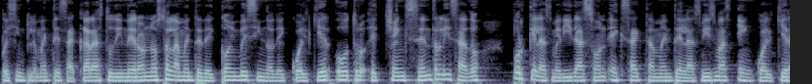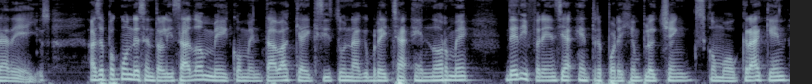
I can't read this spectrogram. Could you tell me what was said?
pues simplemente sacaras tu dinero no solamente de Coinbase, sino de cualquier otro exchange centralizado, porque las medidas son exactamente las mismas en cualquiera de ellos. Hace poco un descentralizado me comentaba que existe una brecha enorme de diferencia entre, por ejemplo, exchanges como Kraken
